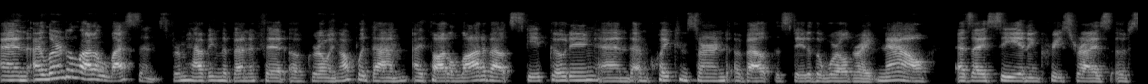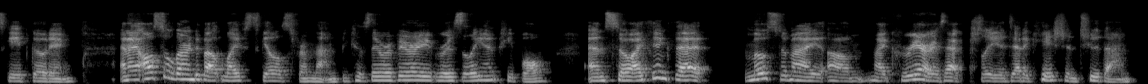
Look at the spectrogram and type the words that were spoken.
And I learned a lot of lessons from having the benefit of growing up with them. I thought a lot about scapegoating, and I'm quite concerned about the state of the world right now as I see an increased rise of scapegoating. And I also learned about life skills from them because they were very resilient people. And so I think that most of my um, my career is actually a dedication to them.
